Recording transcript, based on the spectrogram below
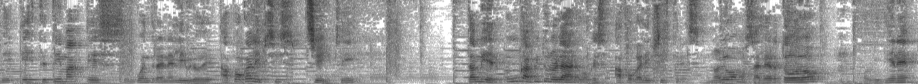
de este tema es, se encuentra en el libro de Apocalipsis. Sí. ¿sí? También un capítulo largo que es Apocalipsis 13. No lo vamos a leer todo porque tiene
